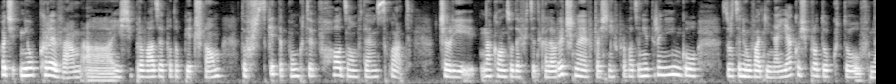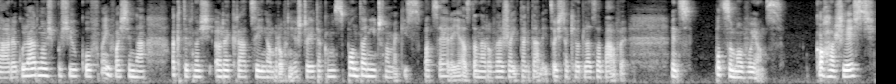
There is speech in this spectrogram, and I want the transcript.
Choć nie ukrywam, a jeśli prowadzę podopieczną, to wszystkie te punkty wchodzą w ten skład. Czyli na końcu deficyt kaloryczny, wcześniej wprowadzenie treningu, zwrócenie uwagi na jakość produktów, na regularność posiłków, no i właśnie na aktywność rekreacyjną również, czyli taką spontaniczną, jakieś spacery, jazda na rowerze i tak dalej, coś takiego dla zabawy. Więc podsumowując, kochasz jeść,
